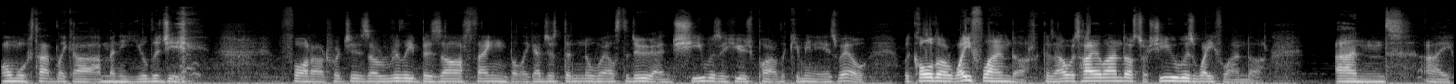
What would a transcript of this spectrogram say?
almost had like a, a mini eulogy for her, which is a really bizarre thing, but like I just didn't know what else to do, and she was a huge part of the community as well. We called her Wifelander because I was Highlander, so she was Wifelander, and I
